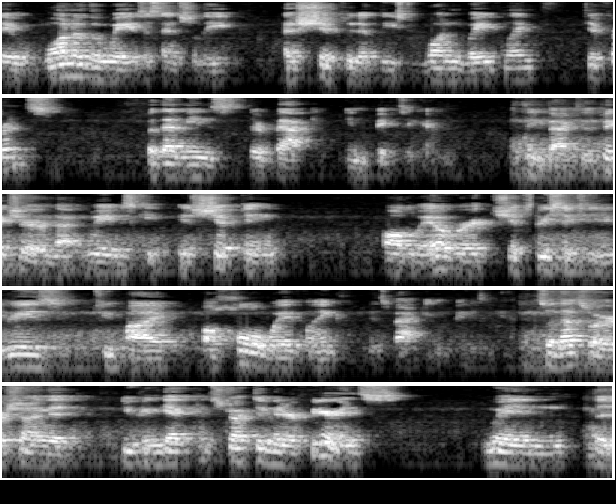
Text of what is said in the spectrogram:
They, one of the waves essentially has shifted at least one wavelength difference, but that means they're back in phase again think back to the picture, that wave is, keep, is shifting all the way over. It shifts 360 degrees, 2 pi, a whole wavelength, it's back in phase again. So that's why we're showing that you can get constructive interference when the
